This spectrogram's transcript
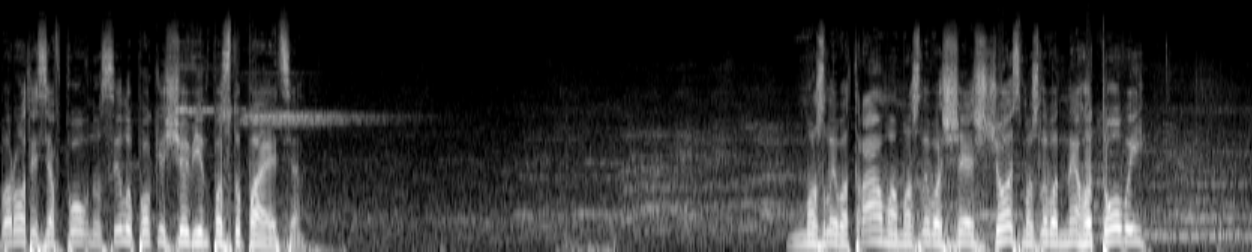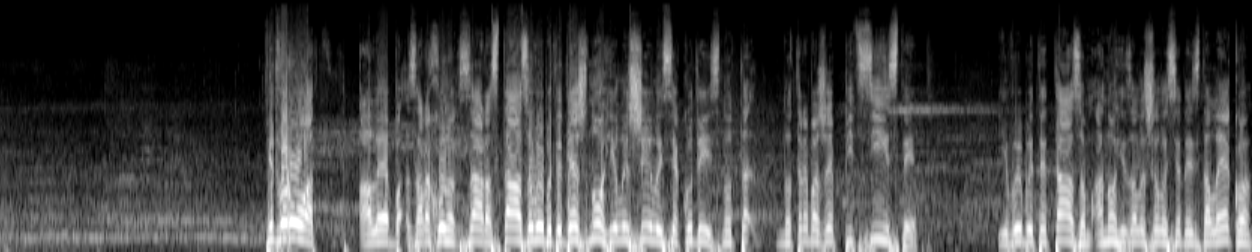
боротися в повну силу, поки що він поступається. Можливо, травма, можливо, ще щось, можливо, не готовий. Підворот. Але за рахунок зараз тазу вибити, де ж ноги лишилися кудись. Ну, та, ну треба же підсісти і вибити тазом, а ноги залишилися десь далеко.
